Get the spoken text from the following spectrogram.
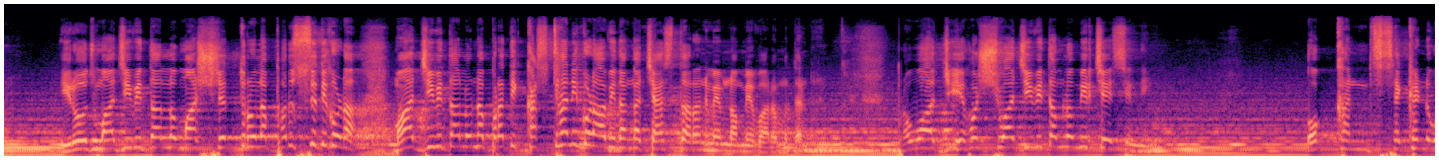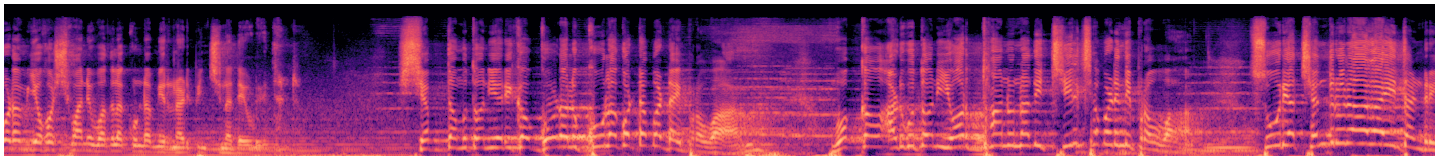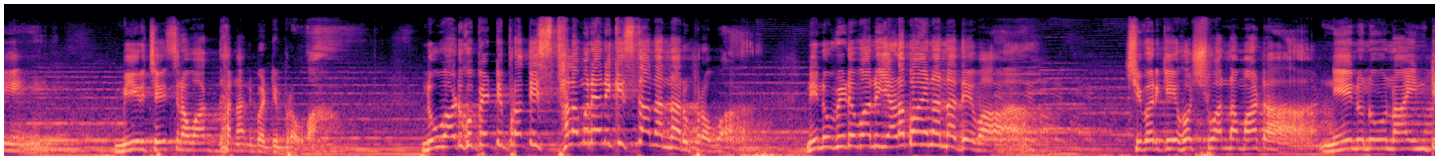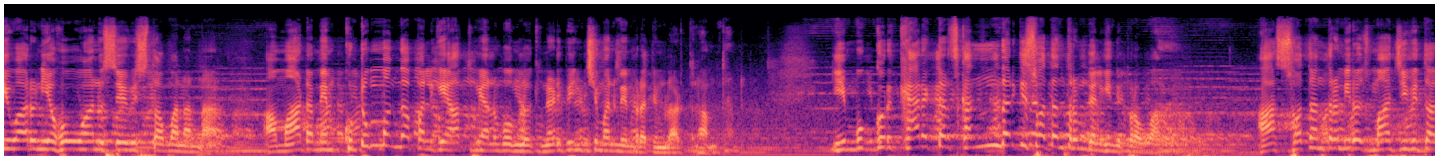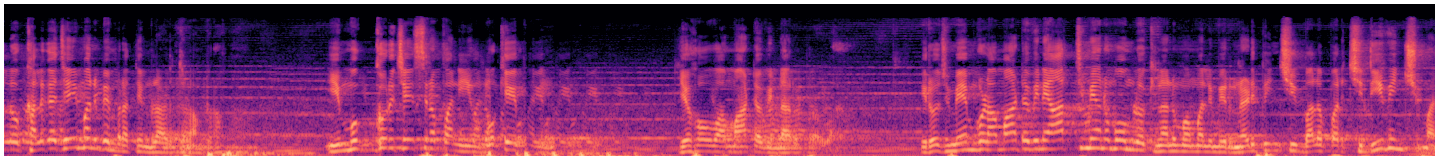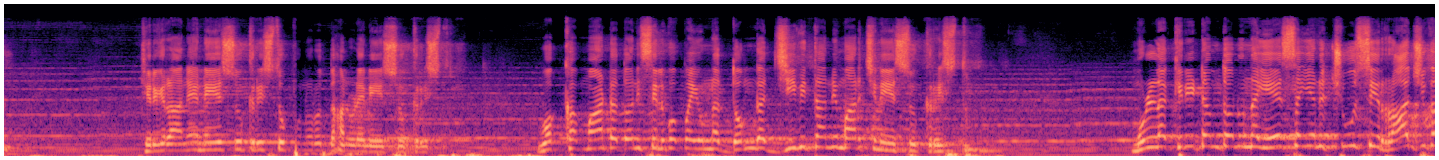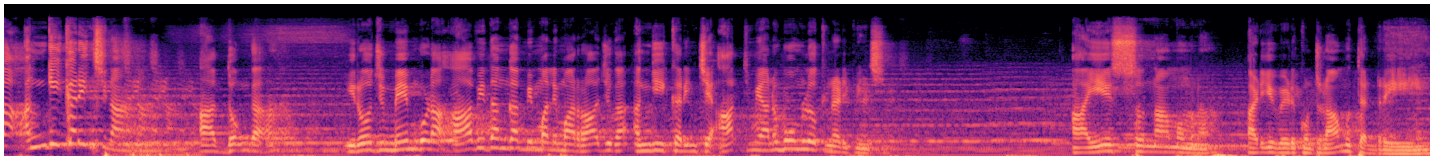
ఈరోజు మా జీవితాల్లో మా శత్రువుల పరిస్థితి కూడా మా జీవితాల్లో ఉన్న ప్రతి కష్టాన్ని కూడా ఆ విధంగా చేస్తారని మేము నమ్మేవారము తండ్రి. ప్రవ్వా యహోష్వా జీవితంలో మీరు చేసింది. ఒక్క సెకండ్ కూడా యహోష్వాని వదలకుండా మీరు నడిపించిన దేవుడివి తండ్రి. శబ్దముతో ఎరిక గోడలు కూలగొట్టబడ్డాయి ప్రవ్వా. ఒక్క అడుగుతోని యోర్ధాను నది చీల్చబడింది ప్రవ్వా. సూర్య చంద్రులాగా ఈ తండ్రి మీరు చేసిన వాగ్దానాన్ని బట్టి ప్రవ్వా. నువ్వు అడుగుపెట్టి ప్రతి స్థలము నేను ఇస్తానన్నారు ప్రవ్వా. నిన్ను విడవను ఎడబాయనన్న దేవా. చివరికి హోష్ అన్న మాట నేనును నా ఇంటి వారిని యహోవాను సేవిస్తామని అన్నారు. ఆ మాట మేము కుటుంబంగా పలికే ఆత్మీయ అనుభవంలోకి నడిపించమని మేము బ్రతిమలాడుతున్నాం తండ్రి. ఈ ముగ్గురు క్యారెక్టర్స్కి అందరికీ స్వతంత్రం కలిగింది ప్రవ్వా. ఆ స్వతంత్రం ఈరోజు మా జీవితాల్లో కలగజేయమని మేము బ్రతిమలాడుతున్నాం ప్రభా ఈ ముగ్గురు చేసిన పని ఒకే పని. యహోవా మాట విన్నారు ప్రభా ఈరోజు మేము కూడా ఆ మాట వినే ఆత్మీయ అనుభవంలోకి నన్ను మమ్మల్ని మీరు నడిపించి బలపరిచి దీవించమని. తిరిగి రానే యేసుక్రీస్తు పునరుద్ధానుడైన యేసుక్రీస్తు. ఒక్క మాటతోని సిలువపై ఉన్న దొంగ జీవితాన్ని మార్చిన యేసుక్రీస్తు. ముళ్ళ కిరీటంతోనున్న ఏసయ్యను చూసి రాజుగా అంగీకరించిన ఆ దొంగ ఈరోజు మేము కూడా ఆ విధంగా మిమ్మల్ని మా రాజుగా అంగీకరించే ఆత్మీయ అనుభవంలోకి నడిపించి ఆ యేసు నామమున అడిగి వేడుకుంటున్నాము తండ్రి.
